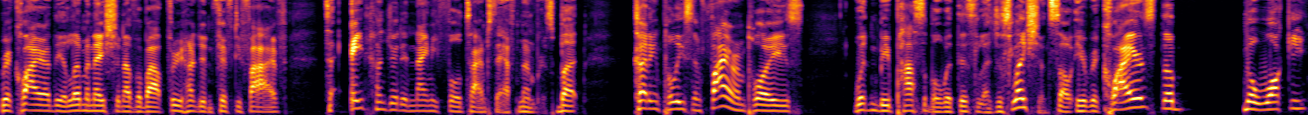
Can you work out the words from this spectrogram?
require the elimination of about 355 to 890 full time staff members. But cutting police and fire employees wouldn't be possible with this legislation. So it requires the Milwaukee,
